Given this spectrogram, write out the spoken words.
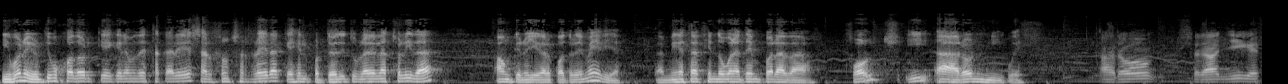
Y bueno, y el último jugador que queremos destacar es Alfonso Herrera, que es el portero titular en la actualidad, aunque no llega al 4 de media. También está haciendo buena temporada Folch y Aaron Níguez. Aarón será Ñíguez,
